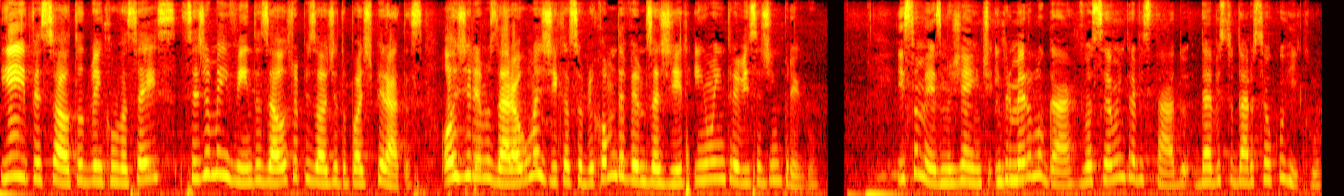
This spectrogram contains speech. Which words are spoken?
E aí, pessoal, tudo bem com vocês? Sejam bem-vindos a outro episódio do Pod Piratas. Hoje iremos dar algumas dicas sobre como devemos agir em uma entrevista de emprego. Isso mesmo, gente. Em primeiro lugar, você, o entrevistado, deve estudar o seu currículo.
